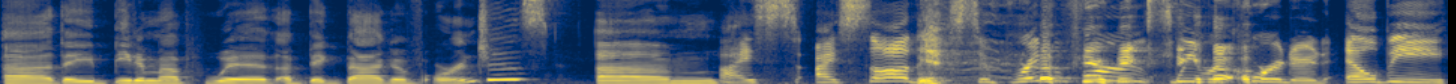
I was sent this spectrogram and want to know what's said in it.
Uh, they beat him up with a big bag of oranges. Um, I, I saw this. So right before we ago. recorded, LB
